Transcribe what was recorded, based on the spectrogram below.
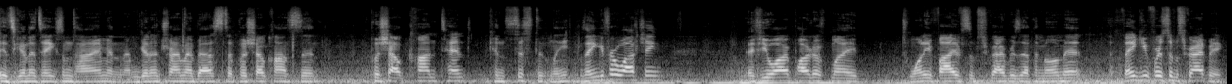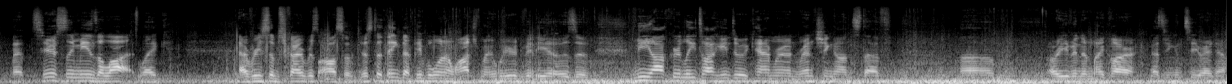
it's gonna take some time, and I'm gonna try my best to push out constant, push out content consistently. Thank you for watching. If you are part of my 25 subscribers at the moment, thank you for subscribing. That seriously means a lot. Like every subscriber is awesome. Just to think that people want to watch my weird videos of me awkwardly talking to a camera and wrenching on stuff, um, or even in my car, as you can see right now.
